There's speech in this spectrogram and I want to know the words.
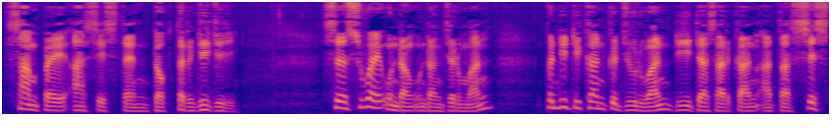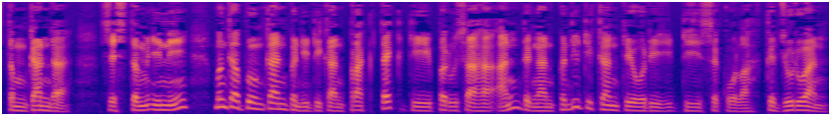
sampai asisten dokter gigi. Sesuai undang-undang Jerman, pendidikan kejuruan didasarkan atas sistem ganda. Sistem ini menggabungkan pendidikan praktek di perusahaan dengan pendidikan teori di sekolah kejuruan.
